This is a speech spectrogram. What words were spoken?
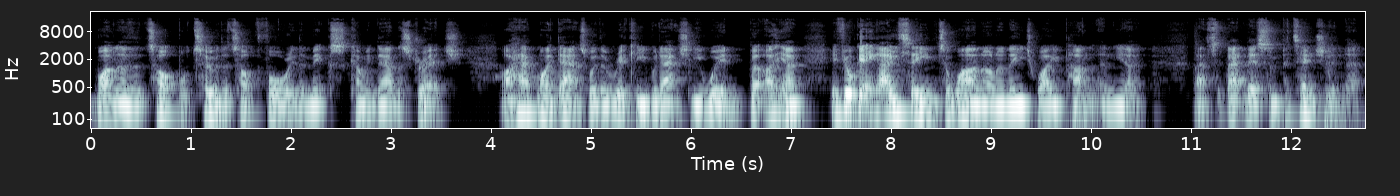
one of the top or two of the top four in the mix coming down the stretch, I have my doubts whether Rickie would actually win. But uh, you know, if you're getting eighteen to one on an each way punt, and you know, that's that there's some potential in that.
